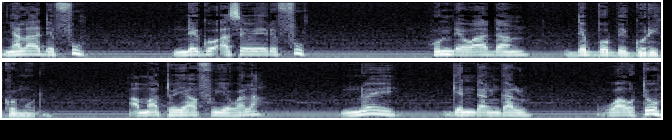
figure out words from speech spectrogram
Nyalaade fuu ndego asewere fuu hunde wadan debbo be goriko muɗum. Amma to yaafuye wala noyi gendal ngal wawto?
